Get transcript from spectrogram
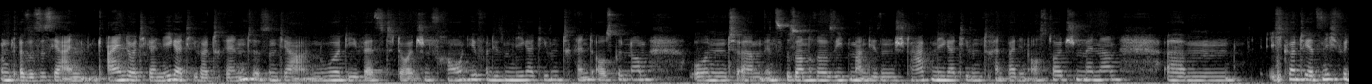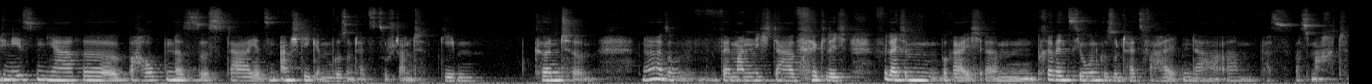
und also es ist ja ein eindeutiger negativer Trend. Es sind ja nur die westdeutschen Frauen hier von diesem negativen Trend ausgenommen. Und ähm, insbesondere sieht man diesen starken negativen Trend bei den ostdeutschen Männern. Ähm, ich könnte jetzt nicht für die nächsten Jahre behaupten, dass es da jetzt einen Anstieg im Gesundheitszustand geben könnte. Ne, also wenn man nicht da wirklich vielleicht im Bereich ähm, Prävention, Gesundheitsverhalten da ähm, was, was macht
